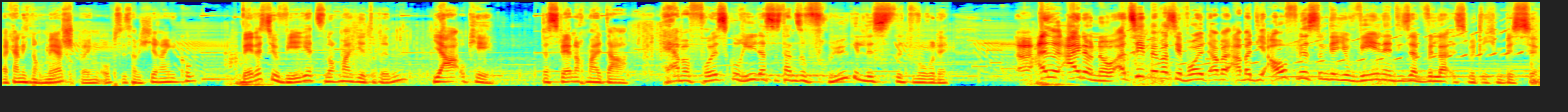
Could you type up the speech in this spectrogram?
Da kann ich noch mehr sprengen. Ups, jetzt habe ich hier reingeguckt. Wäre das Juwel jetzt nochmal hier drin? Ja, okay. Das wäre nochmal da. Hä, aber voll skurril, dass es dann so früh gelistet wurde. Äh, also, I don't know. Erzählt mir, was ihr wollt, aber, aber die Auflistung der Juwelen in dieser Villa ist wirklich ein bisschen...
